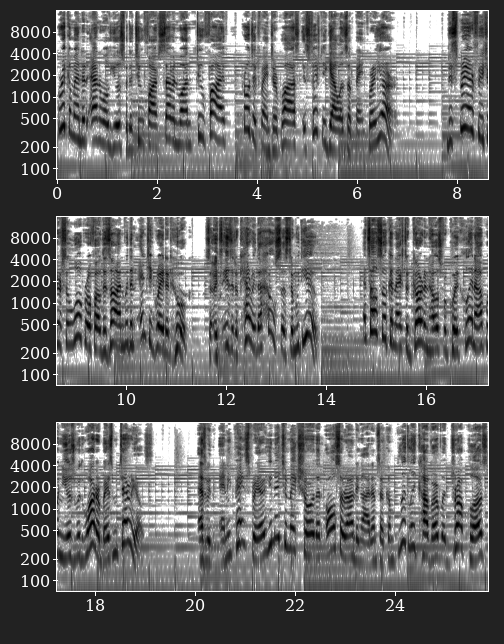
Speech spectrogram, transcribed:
Recommended annual use for the 257125 Project Painter Plus is 50 gallons of paint per year. The sprayer features a low-profile design with an integrated hook, so it's easy to carry the whole system with you. It also connects to garden hose for quick cleanup when used with water-based materials. As with any paint sprayer, you need to make sure that all surrounding items are completely covered with drop cloths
